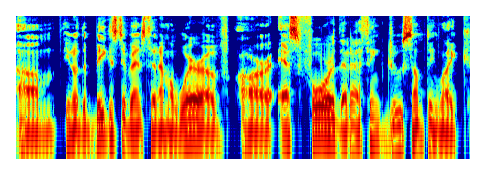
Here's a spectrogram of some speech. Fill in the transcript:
Um, you know the biggest events that I'm aware of are S4 that I think drew something like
